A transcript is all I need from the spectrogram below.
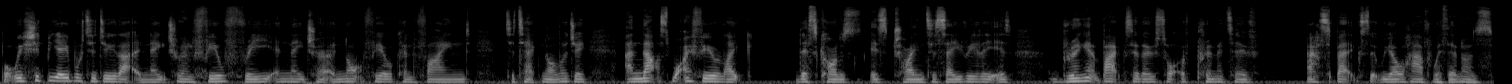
But we should be able to do that in nature and feel free in nature and not feel confined to technology. And that's what I feel like this card is, is trying to say really is bring it back to those sort of primitive aspects that we all have within us.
